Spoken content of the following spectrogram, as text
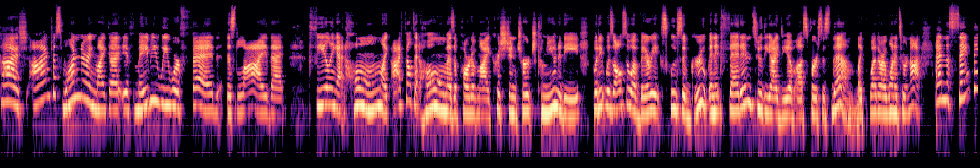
gosh i'm just wondering micah if maybe we were fed this lie that feeling at home. Like I felt at home as a part of my Christian church community, but it was also a very exclusive group and it fed into the idea of us versus them, like whether I wanted to or not. And the same thing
